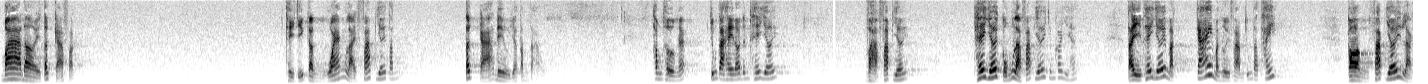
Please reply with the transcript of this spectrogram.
ba đời tất cả phật thì chỉ cần quán lại pháp giới tánh. Tất cả đều do tâm tạo. Thông thường á, chúng ta hay nói đến thế giới và pháp giới. Thế giới cũng là pháp giới chúng có gì hết. Tại vì thế giới mà cái mà người phàm chúng ta thấy, còn pháp giới là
